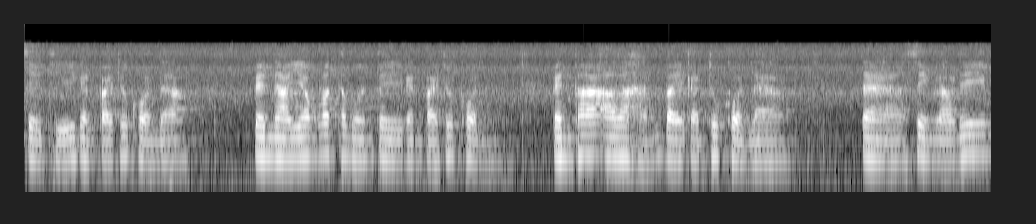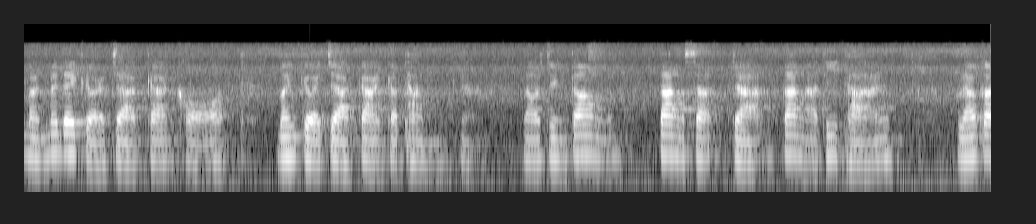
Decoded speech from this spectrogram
เศรษฐีกันไปทุกคนแล้ว เป็นนายกรัฐมนตรีกันไปทุกคน เป็นพระอาหารหันต์ไปกันทุกคนแล้ว แต่สิ่งเหล่านี้มันไม่ได้เกิดจากการขอ มันเกิดจากการกระทำเราจึงต้องตั้งสัจจะตั้งอธิษฐาน แล้วก็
